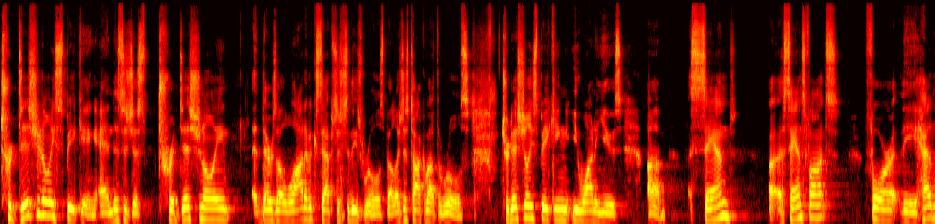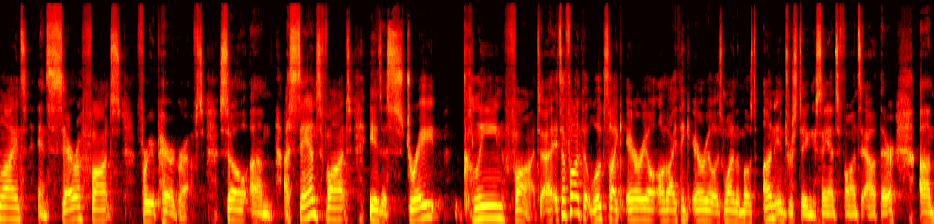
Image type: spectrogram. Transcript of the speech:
traditionally speaking, and this is just traditionally there's a lot of exceptions to these rules, but let's just talk about the rules. Traditionally speaking, you want to use um, sand, uh, sans fonts for the headlines and serif fonts for your paragraphs. So um, a sans font is a straight clean font. Uh, it's a font that looks like Arial, although I think Arial is one of the most uninteresting sans fonts out there. Um,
